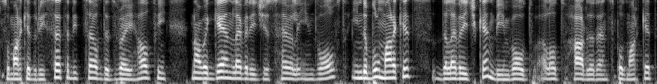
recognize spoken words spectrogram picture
so market resetted itself that's very healthy now again leverage is heavily involved in the bull markets the leverage can be involved a lot harder than spot market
